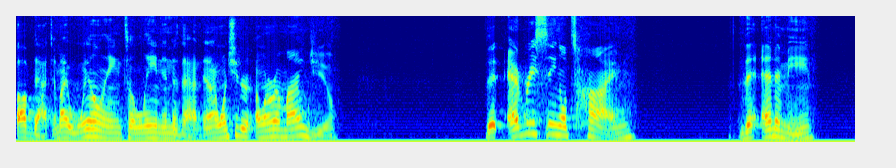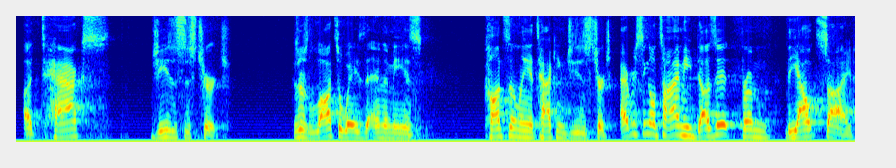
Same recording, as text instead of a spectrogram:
of that? Am I willing to lean into that? And I want you to, I want to remind you that every single time the enemy attacks Jesus' church, because there's lots of ways the enemy is constantly attacking Jesus' church. Every single time he does it from the outside,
